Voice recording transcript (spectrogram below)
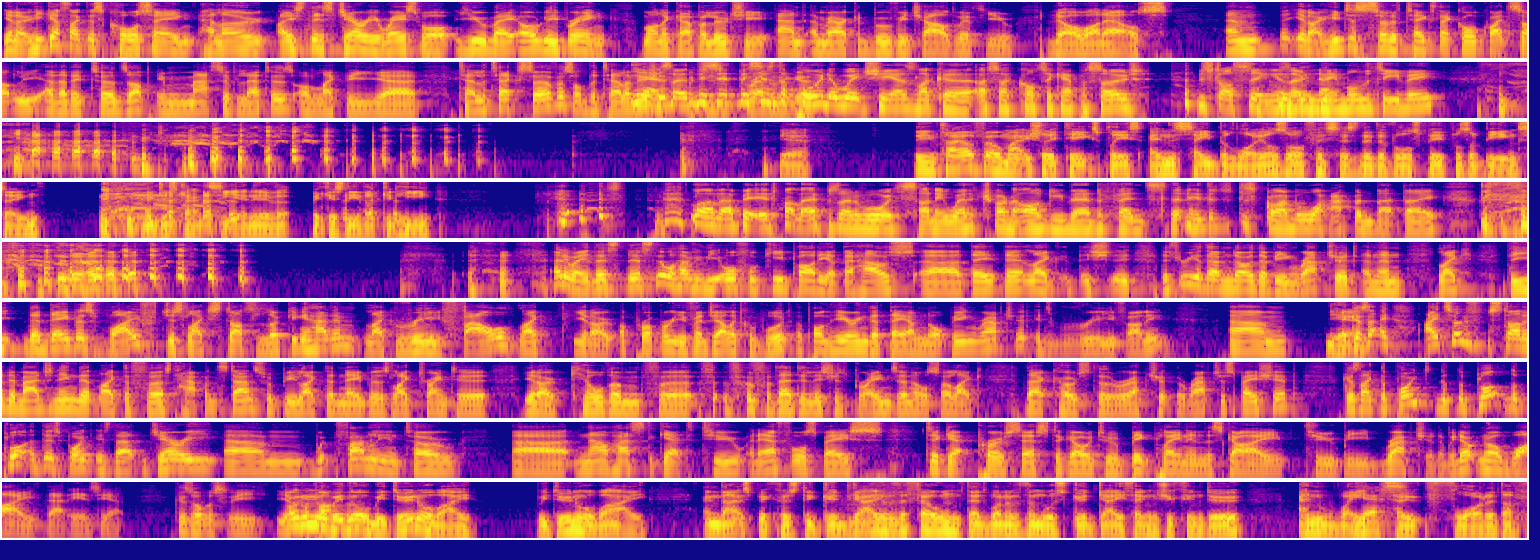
you know, he gets like this call saying, "Hello, is this Jerry Racewar? You may only bring Monica Bellucci and American Movie Child with you, no one else." And you know, he just sort of takes that call quite subtly, and then it turns up in massive letters on like the uh, teletext service on the television. Yeah, so which this is, this is the good. point at which he has like a, a psychotic episode and starts seeing his own name on the TV. yeah Yeah. The entire film actually takes place inside the lawyer's office as the divorce papers are being signed. You just can't see any of it because neither can he. Like that bit, like that episode of Always Sunny where they're trying to argue their defence and they're just describing what happened that day. Anyway, they're, they're still having the awful key party at the house. Uh, they they're like the, the three of them know they're being raptured, and then like the the neighbor's wife just like starts looking at him like really foul, like you know a proper evangelical would upon hearing that they are not being raptured. It's really funny. Um, Yeah. Because I, I sort of started imagining that like the first happenstance would be like the neighbors like trying to you know kill them for for, for their delicious brains and also like their coast to the rapture the rapture spaceship. Because like the point the, the plot the plot at this point is that Jerry um, with family in tow uh, now has to get to an air force base to get processed to go into a big plane in the sky to be raptured, and we don't know why that is yet. Because obviously, you know, Oh no, no, we no, we do know why. We do know why, and that's because the good guy of the film did one of the most good guy things you can do, and wiped Yes. out Florida.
